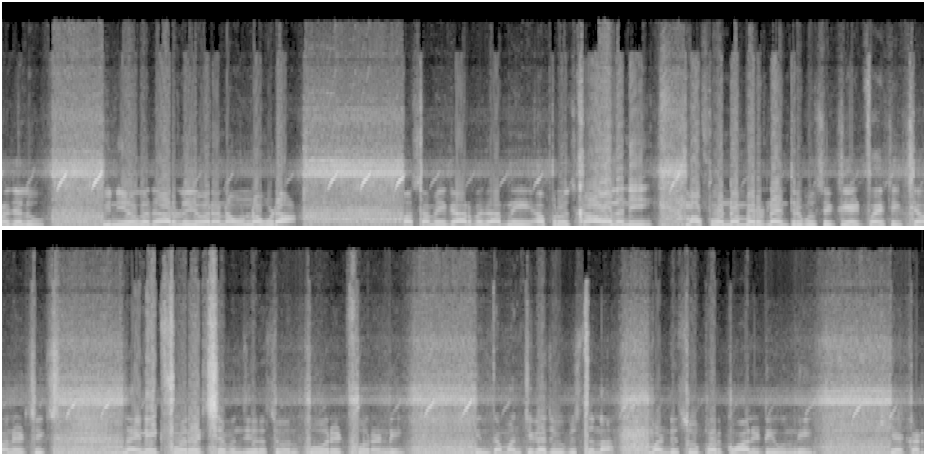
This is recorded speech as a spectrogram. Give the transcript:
ప్రజలు వినియోగదారులు ఎవరైనా ఉన్నా కూడా మా సమీకార్ బజార్ని అప్రోచ్ కావాలని మా phone number nine triple six eight five six seven eight six nine eight four eight seven zero seven four eight four అండి. ఇంత మంచిగా చూపిస్తున్నా బండి సూపర్ క్వాలిటీ ఉంది. ఎక్కడ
